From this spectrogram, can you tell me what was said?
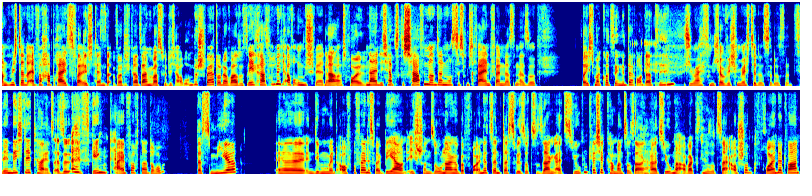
und mich dann einfach hab reizfallen ich dann, Wollte ich gerade sagen, war es für dich auch unbeschwert oder war das? Nee, es war für mich auch unbeschwert. Ja, toll. Nein, ich habe es geschaffen und dann musste ich mich reinfallen lassen. Also soll ich mal kurz den Hintergrund erzählen? Ich weiß nicht, ob ich möchte, dass du das erzählst. Nicht Details. Also es ging einfach darum, dass mir äh, in dem Moment aufgefallen ist, weil Bea und ich schon so lange befreundet sind, dass wir sozusagen als Jugendliche, kann man so sagen, ja. als junge Erwachsene sozusagen auch schon befreundet waren,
